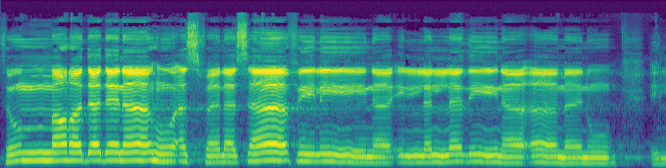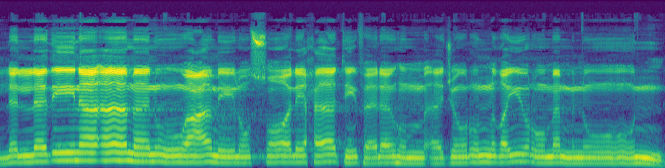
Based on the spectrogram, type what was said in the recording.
ثم رددناه أسفل سافلين إلا الذين آمنوا إلا الذين آمنوا وعملوا الصالحات فلهم أجر غير ممنون.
